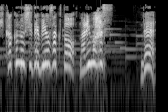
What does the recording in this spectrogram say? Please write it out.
企画主デビュー作となります。で、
